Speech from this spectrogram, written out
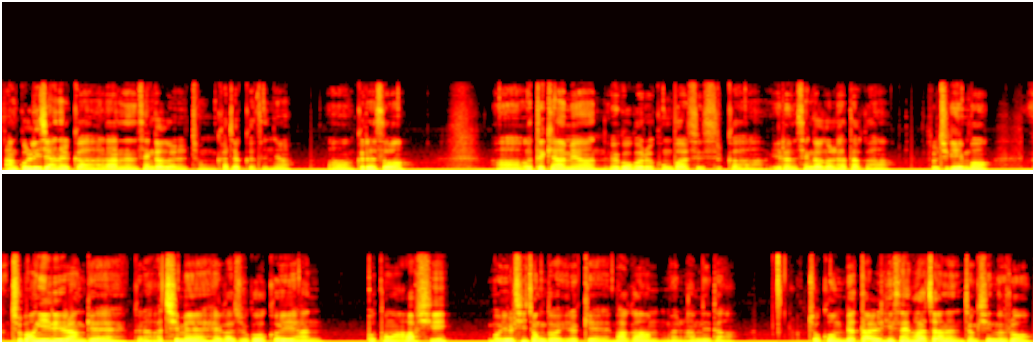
안 꿀리지 않을까 라는 생각을 좀 가졌거든요. 어, 그래서 어, 어떻게 하면 외국어를 공부할 수 있을까 이런 생각을 하다가 솔직히 뭐 주방 일이란 게 그냥 아침에 해가지고 거의 한 보통 9시 뭐 10시 정도 이렇게 마감을 합니다. 조금 몇 달 희생하자는 정신으로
